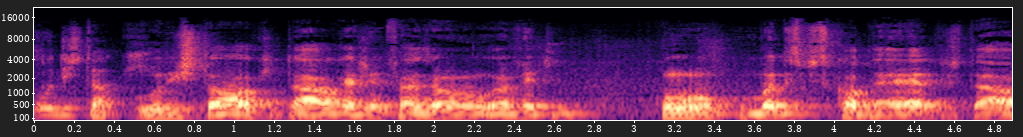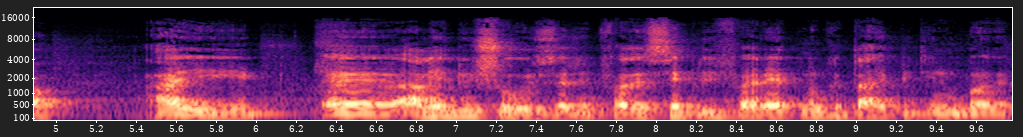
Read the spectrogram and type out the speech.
O de estoque. Woodstock e tal, que a gente faz um evento com, com bandas psicodélicas e tal. Aí, é, além dos shows, a gente fazer sempre diferente, nunca tá repetindo banda,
